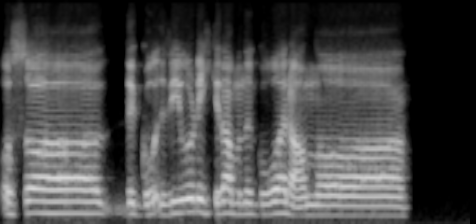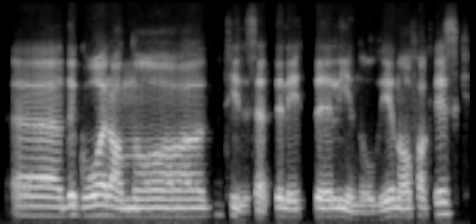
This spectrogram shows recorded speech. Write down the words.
Og så går, Vi gjorde det ikke, da, men det går an å uh, det går an å tilsette litt eh, linolje nå, faktisk.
